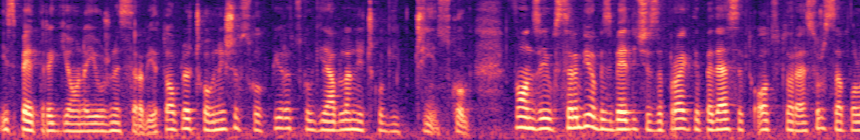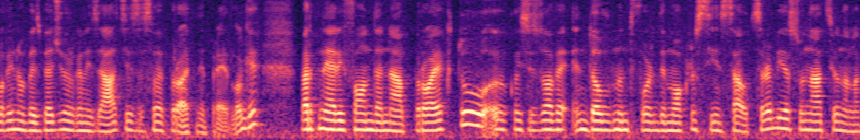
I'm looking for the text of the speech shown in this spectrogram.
iz pet regiona Južne Srbije, Topličkog, Niševskog, Pirotskog, Jablaničkog i Pčinskog. Fond za jug Srbije obezbedit će za projekte 50 od 100 resursa, polovinu obezbeđuju organizacije za svoje projektne predloge. Partneri fonda na projektu, eh, koji se zove Endowment for Democracy in South Serbia, su Nacionalna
